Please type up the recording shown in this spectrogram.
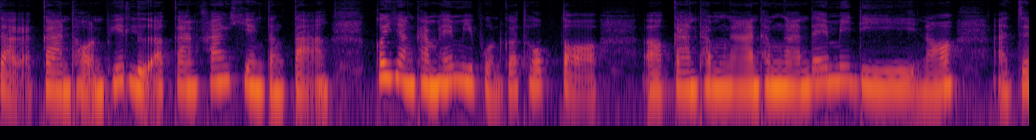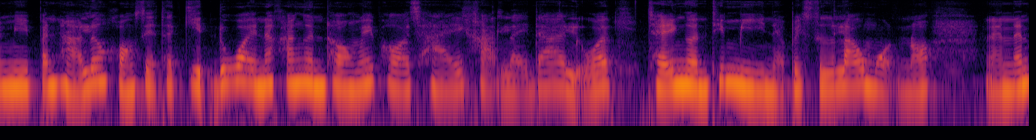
จากอาการถอนพิษหรืออาการข้างเคียงต่างๆ ก็ยังทำให้มีผลกระทบต่ออการทำงานทำงานได้ไม่ดีเนาะอาจจะมีปัญหาเรื่องของเศรษฐกิจด้วยนะคะ เงินทองไม่พอใช้ขาดรายได้ หรือว่าใช้เงินที่มีเนี่ยไปซื้อเหล้าหมดเนาะนั้น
